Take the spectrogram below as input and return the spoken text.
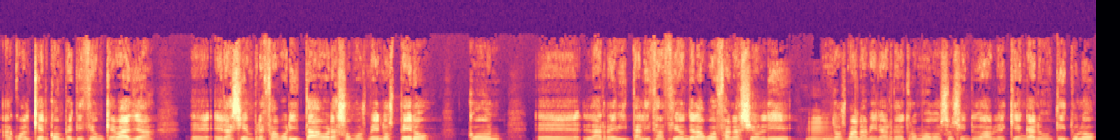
a cualquier competición que vaya era siempre favorita, ahora somos menos, pero con eh, la revitalización de la UEFA Nation League mm. nos van a mirar de otro modo, eso es indudable. Quien gane un título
